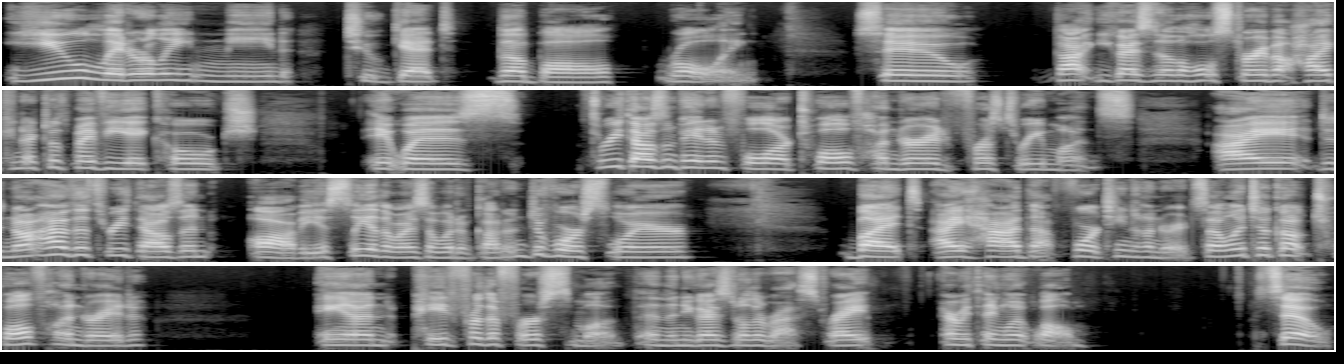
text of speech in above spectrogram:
You literally need to get the ball rolling. So got you guys know the whole story about how I connected with my VA coach. It was 3000 paid in full or 1200 for 3 months. I did not have the 3000 obviously otherwise I would have gotten a divorce lawyer, but I had that 1400. So I only took out 1200 and paid for the first month and then you guys know the rest, right? Everything went well. So,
